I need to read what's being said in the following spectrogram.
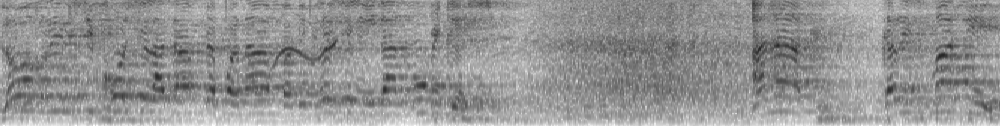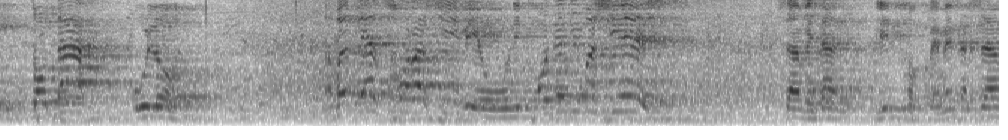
לא אומרים שבחו של אדם בפניו, במקרה של עידן הוא ביקש. ענק, כריזמטי, תותח, הוא לא. אבל זה הסחורה שהביאו, נתמודד עם מה שיש. עכשיו, עידן, בלי צחוק, באמת עכשיו,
